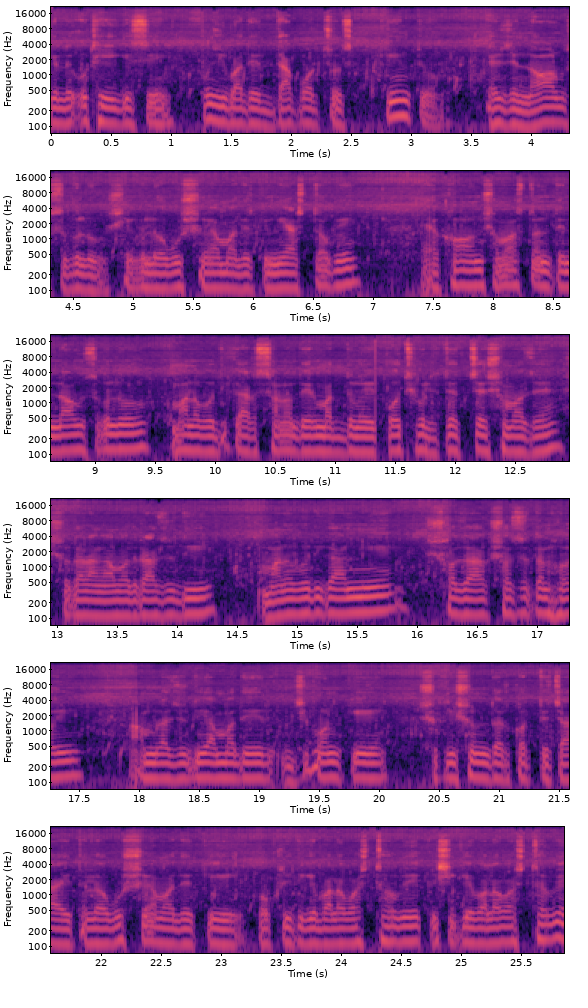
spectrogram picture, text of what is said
গেলে উঠেই গেছে পুঁজিবাদের দাপট চলছে। কিন্তু এর যে নর্মসগুলো সেগুলো অবশ্যই আমাদেরকে নিয়ে আসতে হবে। এখন সমাজতন্ত্রের নর্মসগুলো মানবাধিকার সনদের মাধ্যমে প্রতিফলিত হচ্ছে সমাজে। সুতরাং আমরা যদি মানবাধিকার নিয়ে সজাগ সচেতন হই, আমরা যদি আমাদের জীবনকে সুখী সুন্দর করতে চাই, তাহলে অবশ্যই আমাদেরকে প্রকৃতিকে ভালোবাসতে হবে, কৃষিকে ভালোবাসতে হবে,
